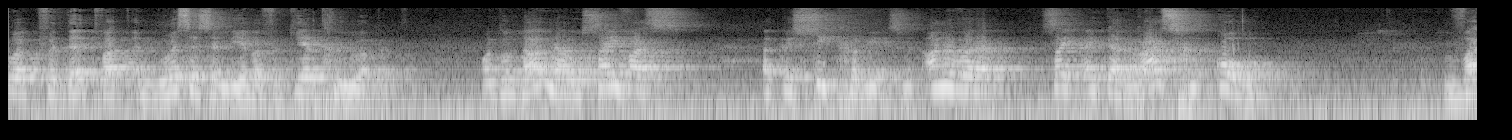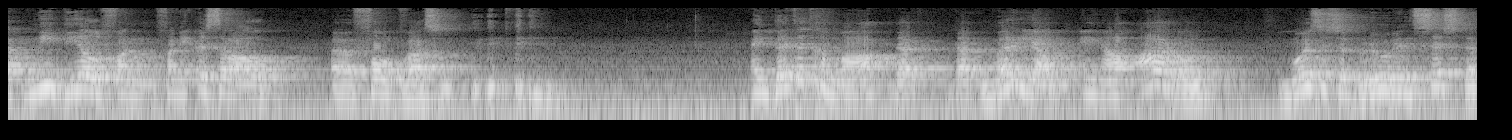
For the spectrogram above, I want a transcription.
ook vir dit wat in Moses se lewe verkeerd geloop het. Want onthou nou, sy was 'n kusiet gewees. Met ander woorde, sy het uit 'n ras gekom wat nie deel van van die Israel uh, volk was nie. En dit het gemaak dat dat Miriam en haar Aaron, Moses se broer en suster,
